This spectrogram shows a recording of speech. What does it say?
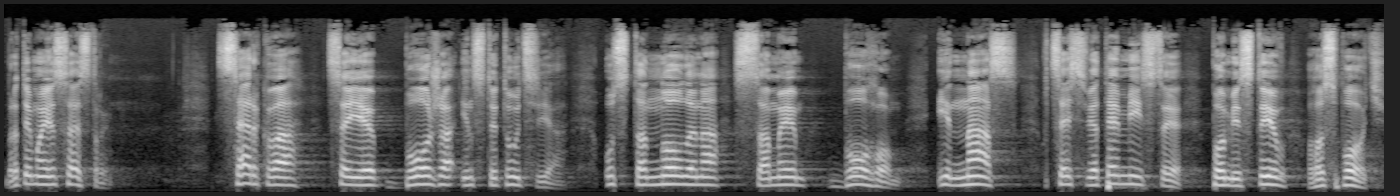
Брати мої сестри, церква це є Божа інституція, установлена самим Богом. І нас в це святе місце помістив Господь.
